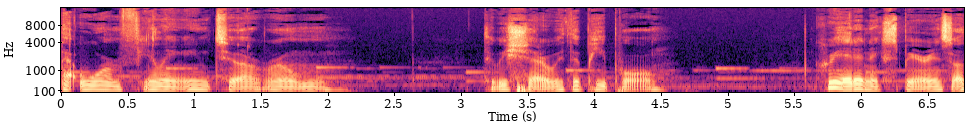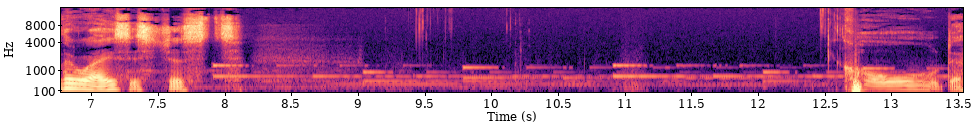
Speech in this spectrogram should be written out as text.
that warm feeling into a room to be shared with the people. Create an experience, otherwise, it's just cold.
